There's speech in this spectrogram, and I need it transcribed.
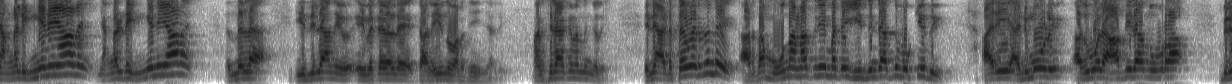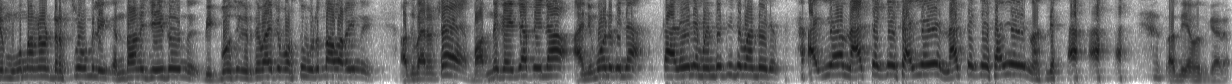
ഞങ്ങൾ ഇങ്ങനെയാണ് ഞങ്ങളുടെ ഇങ്ങനെയാണ് എന്നുള്ള ഇതിലാണ് ഇവറ്റകളുടെ കളി എന്ന് പറഞ്ഞു കഴിഞ്ഞാൽ മനസ്സിലാക്കണം നിങ്ങൾ. ഇനി അടുത്ത വരുന്നുണ്ട്. അടുത്ത മൂന്നെണ്ണത്തിനെയും മറ്റേ ഇതിന്റെ അകത്ത് പൊക്കിയത്. ആര്? അനുമോൾ അതുപോലെ ആദില നൂറ. ഇവർ മൂന്നെണ്ണം ഡ്രസ് റൂമിൽ എന്താണ് ചെയ്തതെന്ന് ബിഗ് ബോസ് കൃത്യമായിട്ട് പുറത്ത് വിടുന്ന പറയുന്നത്. അത് വരട്ടെ. വന്നു കഴിഞ്ഞാൽ പിന്നെ അനുമോൾ പിന്നെ തലയിൽ മണ്ടിട്ടിട്ട് വേണ്ടി വരും. അയ്യോ നാട്ടക്കേസ് അയ്യേ നാട്ടക്കേസ് അയ്യേ നന്ദി നമസ്കാരം.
